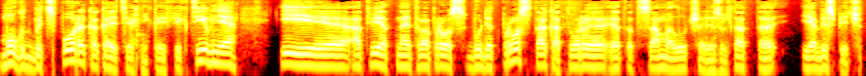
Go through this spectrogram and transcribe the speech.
могут быть споры, какая техника эффективнее, и ответ на этот вопрос будет прост, та, которая этот самый лучший результат э, и обеспечит.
